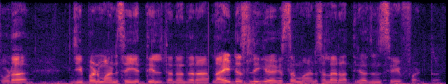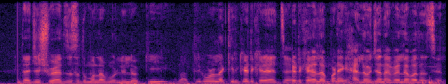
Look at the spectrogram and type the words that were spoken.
थोडा जी पण माणसं येतील त्यांना जरा लाइट असली की कसं माणसाला रात्री अजून सेफ वाटतं. त्याच्याशिवाय जसं तुम्हाला बोललेलो की रात्री कोणाला क्रिकेट खेळायचं क्रिकेट खेळायला पण एक हॅलोजन अवेलेबल असेल.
